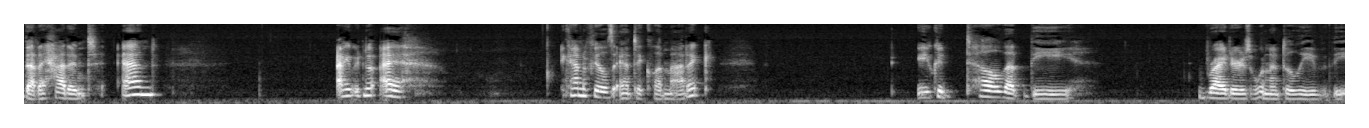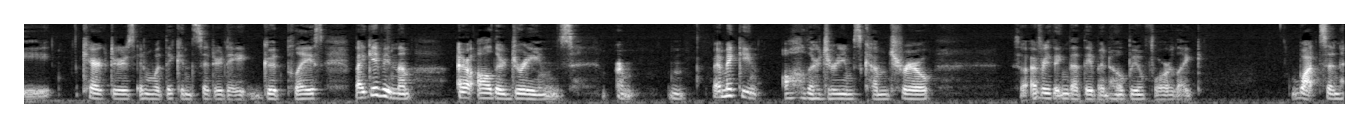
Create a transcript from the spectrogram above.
that I hadn't. And I, would I it kind of feels anticlimactic. You could tell that the writers wanted to leave the characters in what they considered a good place by giving them all their dreams, or mm, by making all their dreams come true. So everything that they've been hoping for, like Watson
